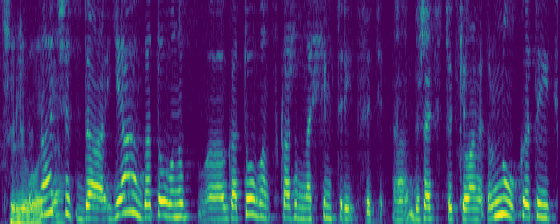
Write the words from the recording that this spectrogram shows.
Целевой, Значит, да? да, я готова, ну, э, готова, скажем, на 7.30 э, бежать 100 километров. Ну, к этой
